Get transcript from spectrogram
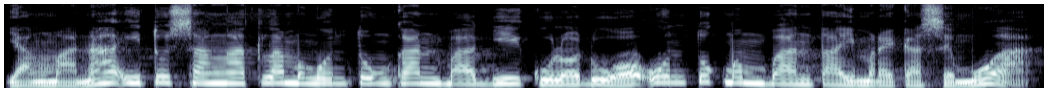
Yang mana itu sangatlah menguntungkan bagi Kulo Duo untuk membantai mereka semua.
